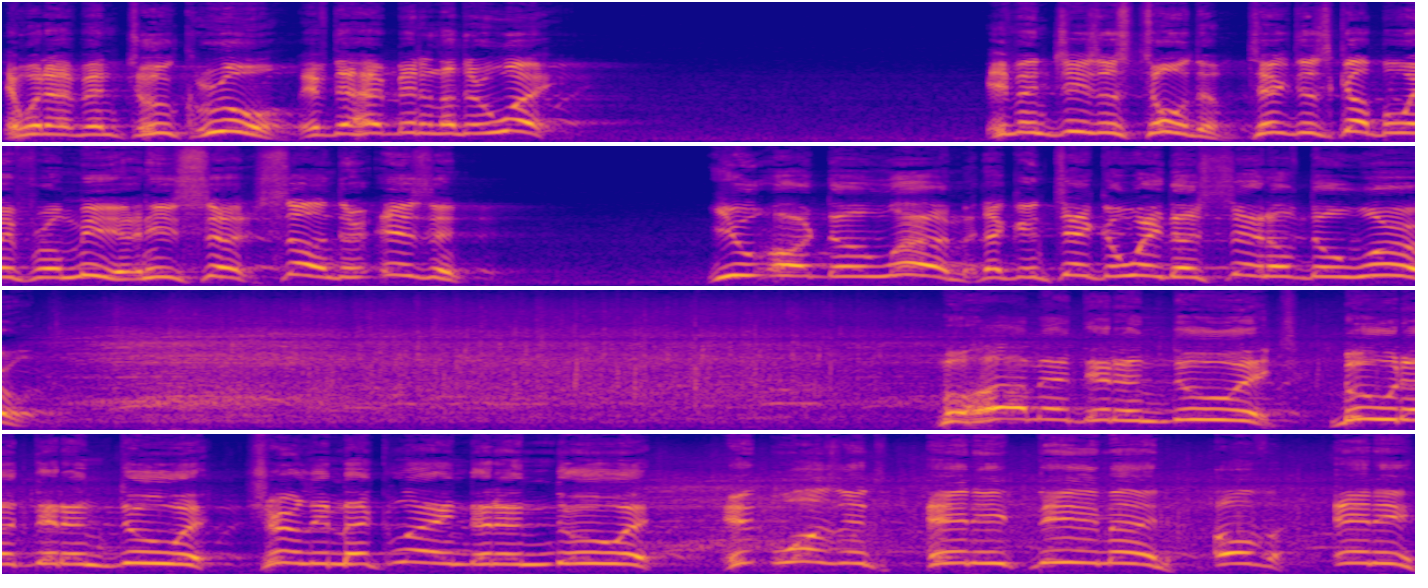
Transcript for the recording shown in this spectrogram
It would have been too cruel if there had been another way. Even Jesus told them, Take this cup away from me, and he said, Son, there isn't. You are the Lamb that can take away the sin of the world. Muhammad didn't do it. Buddha didn't do it. Shirley MacLaine didn't do it. It wasn't any demon of any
